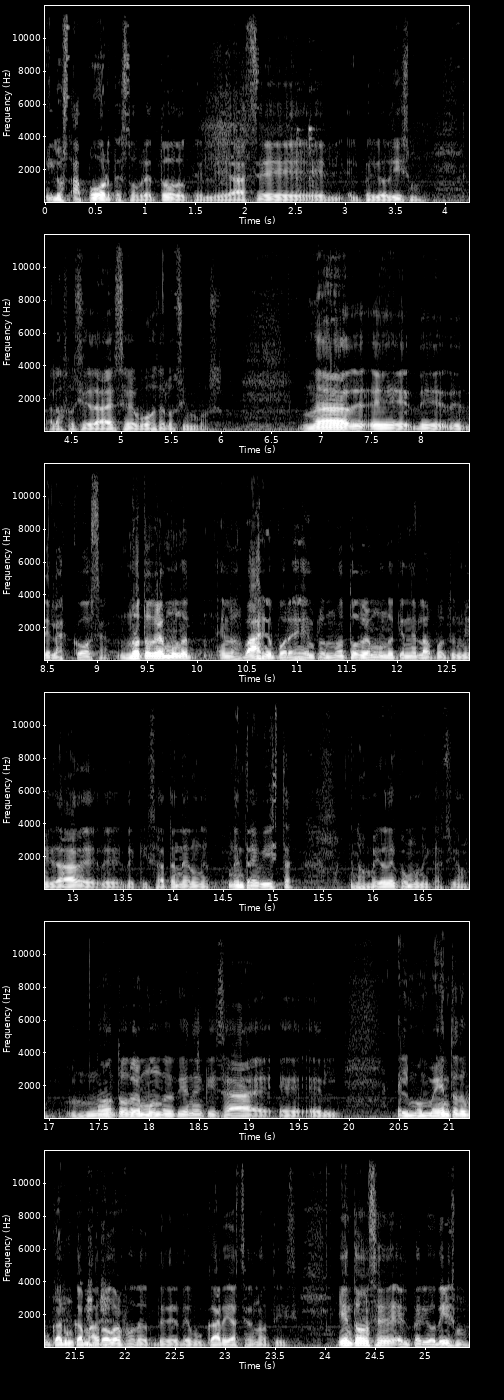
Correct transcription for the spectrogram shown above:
y los aportes sobre todo que le hace el, periodismo a la sociedad es ser voz de los sin voz. Una de, eh, las cosas, no todo el mundo, en los barrios por ejemplo, no todo el mundo tiene la oportunidad de, quizá tener una, entrevista en los medios de comunicación. No todo el mundo tiene quizá eh, eh, el, momento de buscar un camarógrafo, de, buscar y hacer noticias. Y entonces el periodismo,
